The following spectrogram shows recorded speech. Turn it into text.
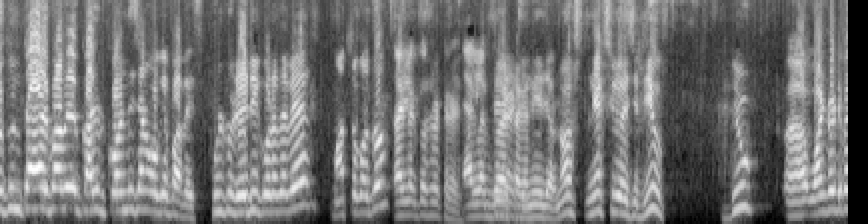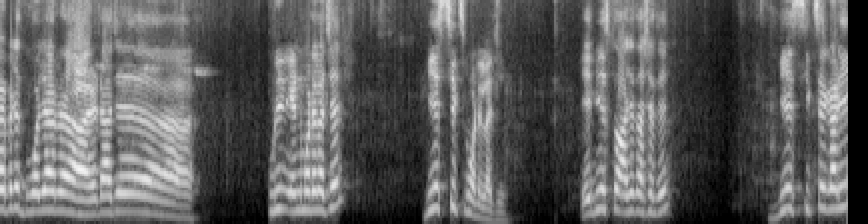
নতুন টায়ার পাবে গাড়ির কন্ডিশন ওকে পাবে। ফুল টু রেডি করে দেবে। মাত্র কত? এক লাখ দশ হাজার টাকা এক লাখ দশ হাজার টাকা নিয়ে যাও। নেক্সট রয়েছে Duke Duke one twenty five আছে দু হাজার এটা আছে কুড়ির এন্ড মডেল আছে। বিএস সিক্স মডেল আছে। এবিএস তো আছে তার সাথে। বিএস সিক্সের গাড়ি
